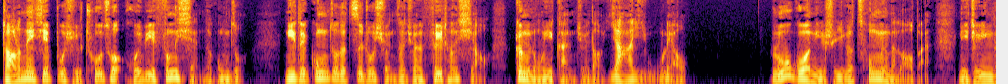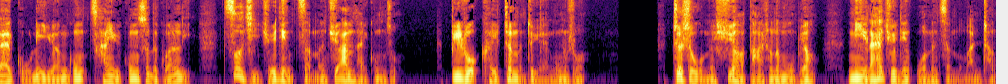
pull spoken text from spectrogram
找了那些不许出错、回避风险的工作，你对工作的自主选择权非常小，更容易感觉到压抑无聊。如果你是一个聪明的老板，你就应该鼓励员工参与公司的管理，自己决定怎么去安排工作。比如，可以这么对员工说：“这是我们需要达成的目标，你来决定我们怎么完成，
